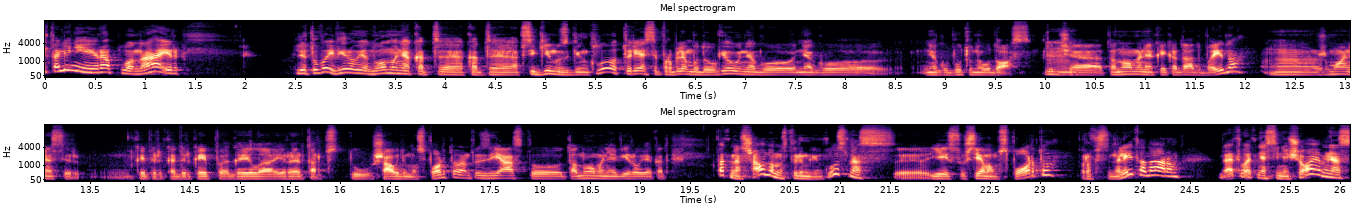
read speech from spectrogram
ir ta linija yra plona ir Lietuvoje vyrauja nuomonė, kad, kad apsiginus ginklu turėsi problemų daugiau negu, negu, negu būtų naudos. Tai mhm. čia ta nuomonė kai kada atbaido žmonės ir kaip ir kad ir kaip gaila yra ir tarp tų šaudimo sporto entuziastų, ta nuomonė vyrauja, kad pat mes šaudom, mes turim ginklus, mes e, jais užsiemam sportu, profesionaliai tą darom, bet vat nesinešiojam, nes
